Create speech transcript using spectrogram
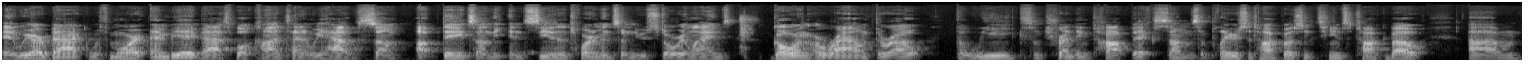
And we are back with more NBA basketball content. We have some updates on the in season tournament, some new storylines going around throughout the league, some trending topics, some some players to talk about, some teams to talk about. Um,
